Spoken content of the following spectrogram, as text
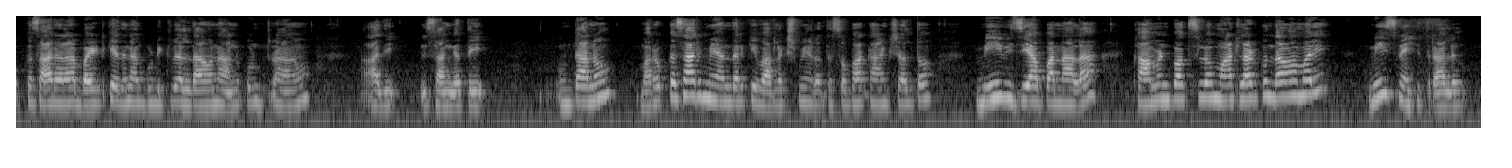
ఒక్కసారి అలా బయటకి ఏదైనా గుడికి వెళ్దామని అనుకుంటున్నాను. అది సంగతి. ఉంటాను. మరొక్కసారి మీ అందరికీ వరలక్ష్మి వ్రత శుభాకాంక్షలతో మీ విజయాపన్నాల కామెంట్ బాక్స్లో మాట్లాడుకుందామా మరి? మీ స్నేహితురాలు.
